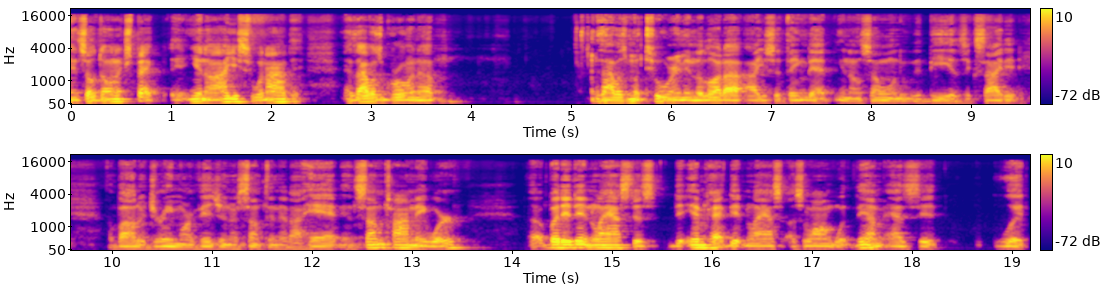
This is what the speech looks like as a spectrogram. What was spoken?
and so don't expect you know i used to when i as i was growing up as i was maturing in the lord i, I used to think that you know someone would be as excited about a dream or vision or something that i had and sometime they were uh, but it didn't last as the impact didn't last as long with them as it would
